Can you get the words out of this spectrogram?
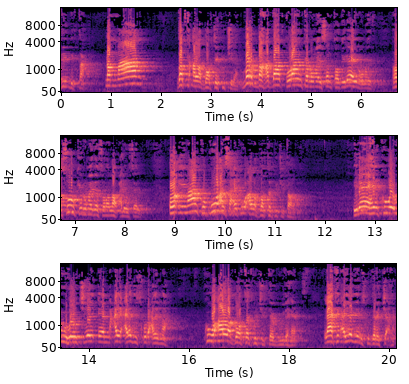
diin dhigtaan. Dhammaan dadka alla doortay ku jiraan marba haddaad qur-aanka rumaysantood ilaahay rumayda rasuulkii rumayda sala allahu calayh wasalam oo iimaanku kuu ansaxay kuwa alla doortaad ku jirtaa ilaahay kuwa uu hoojiyey ee nacay caladiis ku dhacday maaha kuwa alla doortaad ku jirtaa guud ahaan laakiin ayagiin isku darajo ahan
